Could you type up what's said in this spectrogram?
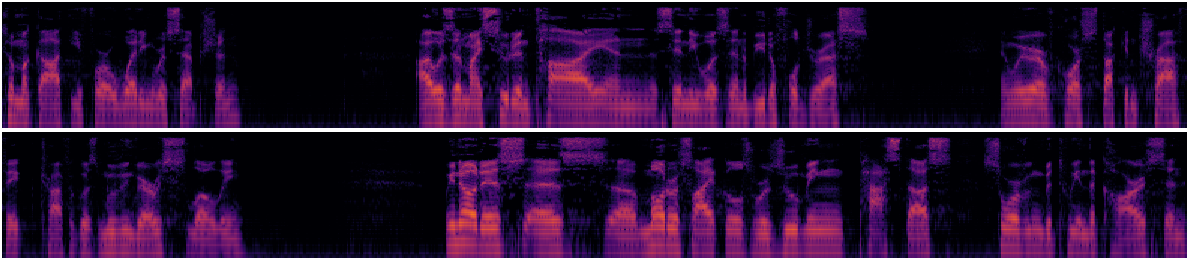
to Makati for a wedding reception. I was in my suit and tie, and Cindy was in a beautiful dress. And we were, of course, stuck in traffic. Traffic was moving very slowly. We noticed as uh, motorcycles were zooming past us, swerving between the cars, and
